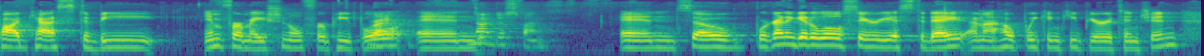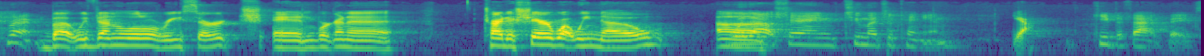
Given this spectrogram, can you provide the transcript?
podcast to be informational for people Right. and not just fun. and so we're going to get a little serious today and i hope we can keep your attention Right. but we've done a little research and we're going to try to share what we know um, Without sharing too much opinion. yeah Keep it fact based.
